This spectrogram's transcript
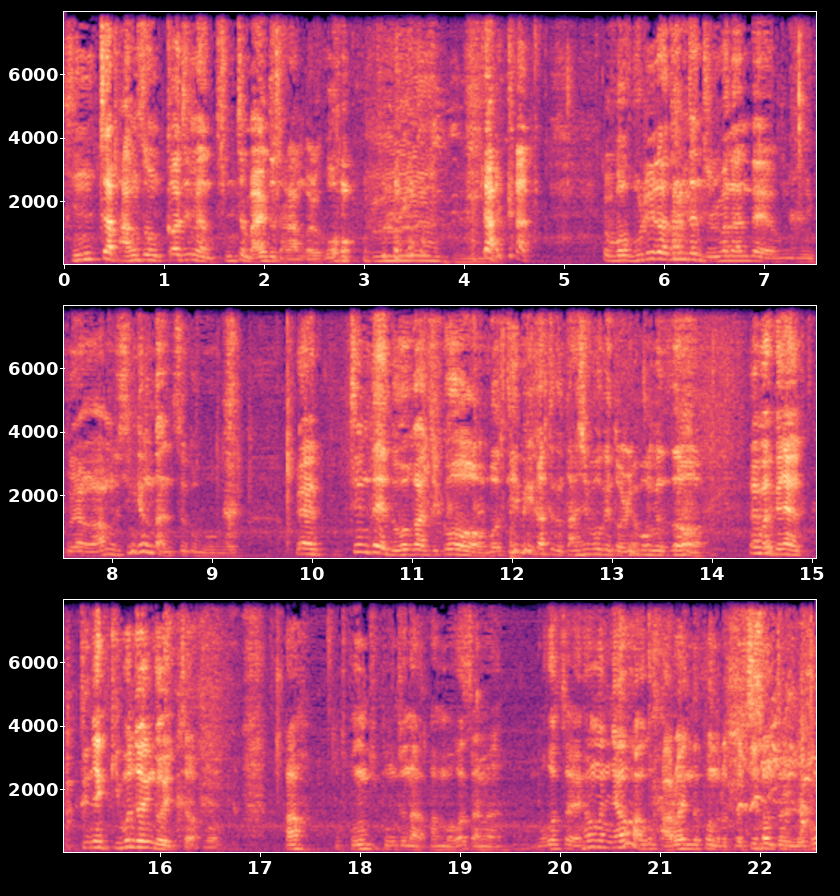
진짜 방송 꺼지면 진짜 말도 잘 안 걸고 약간 뭐 물이라도 한 잔 줄만 한데 뭐 그냥 아무 신경도 안 쓰고 뭐, 뭐 그냥 침대에 누워가지고 뭐 TV 같은 거 다시 보기 돌려보면서 그냥 그냥 기본적인 거 있죠 뭐 아 봉주 봉준아 밥 먹었어 하면 먹었어요 형은요 하고 바로 핸드폰으로 또 시선 돌리고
